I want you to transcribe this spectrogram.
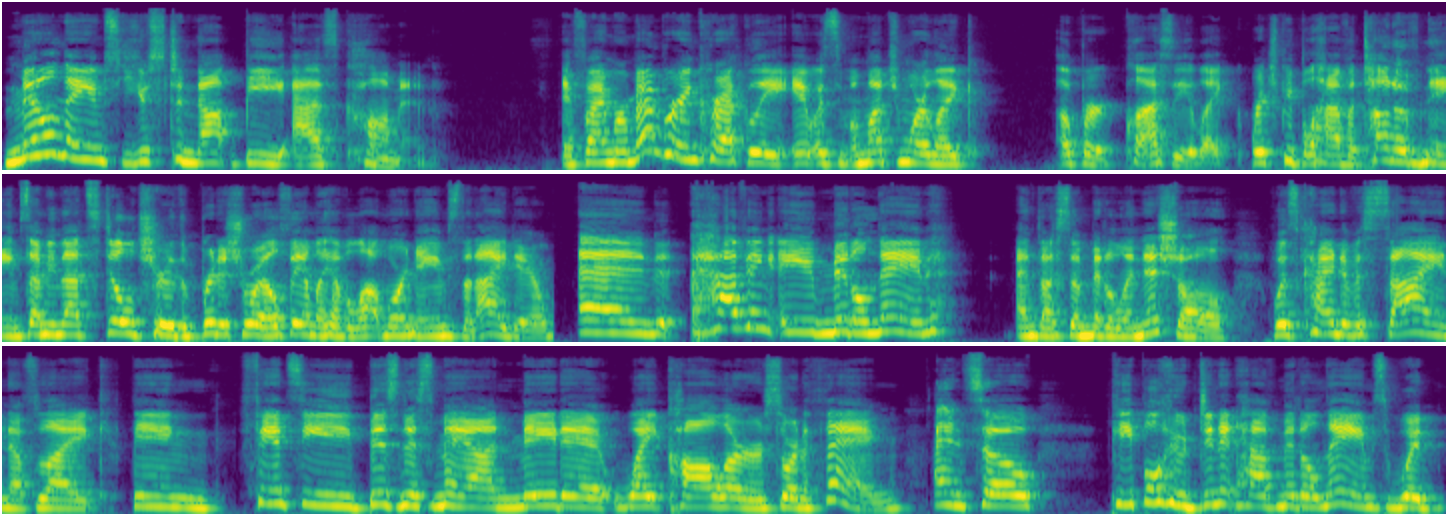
middle names used to not be as common. If I'm remembering correctly, it was much more like upper classy, like rich people have a ton of names. I mean, that's still true. The British royal family have a lot more names than I do. And having a middle name and thus a middle initial was kind of a sign of like being fancy businessman, made it white collar sort of thing. And so people who didn't have middle names would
